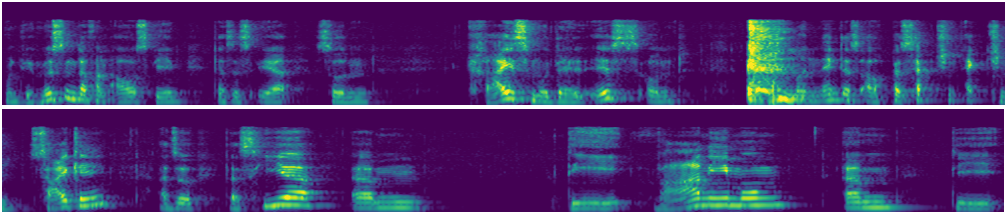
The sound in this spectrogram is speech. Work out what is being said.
Und wir müssen davon ausgehen, dass es eher so ein Kreismodell ist und man nennt es auch Perception Action Cycle, also dass hier ähm, die Wahrnehmung ähm, die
